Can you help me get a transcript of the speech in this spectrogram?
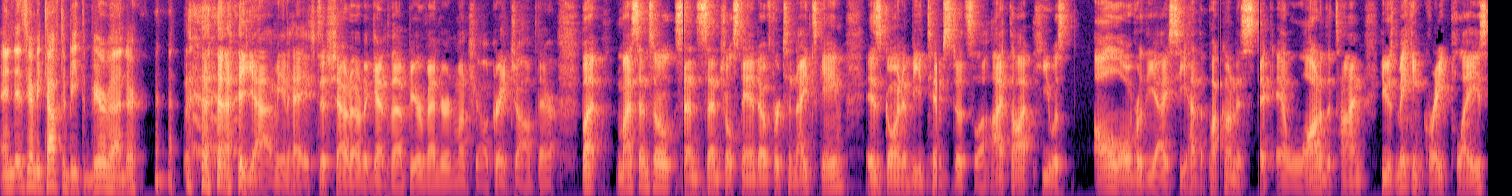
And it's gonna be tough to beat the beer vendor. yeah, I mean, hey, just shout out again to that beer vendor in Montreal. Great job there. But my central central standout for tonight's game is going to be Tim Stützle. I thought he was all over the ice. He had the puck on his stick a lot of the time. He was making great plays.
